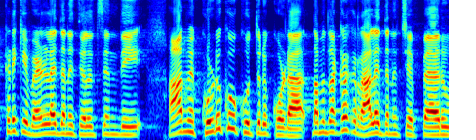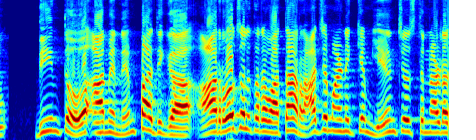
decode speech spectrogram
ఎక్కడికి వెళ్ళలేదని తెలిసింది. ఆమె కొడుకు కూతురు కూడా తమ దగ్గరకు రాలేదని చెప్పారు. దీంతో ఆమె నెంపాతిగా ఆ రోజుల తర్వాత రాజమాణిక్యం ఏం చేస్తున్నాడో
